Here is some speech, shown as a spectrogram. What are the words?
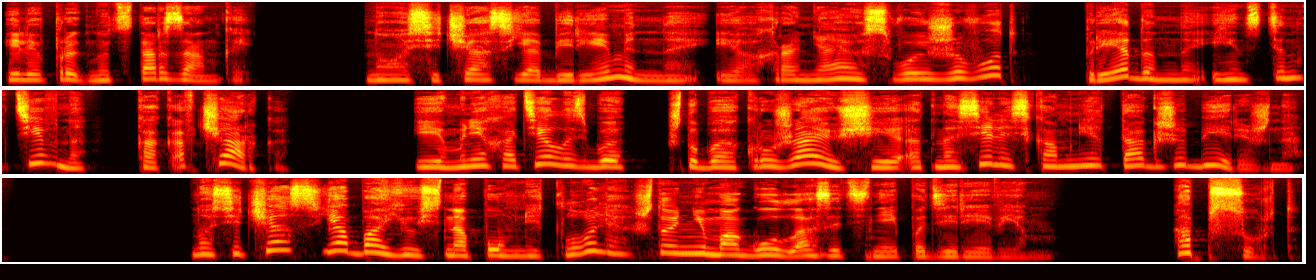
или прыгнуть с тарзанкой. Но сейчас я беременная и охраняю свой живот преданно и инстинктивно, как овчарка. И мне хотелось бы, чтобы окружающие относились ко мне так же бережно. Но сейчас я боюсь напомнить Лоле, что не могу лазать с ней по деревьям. Абсурд.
